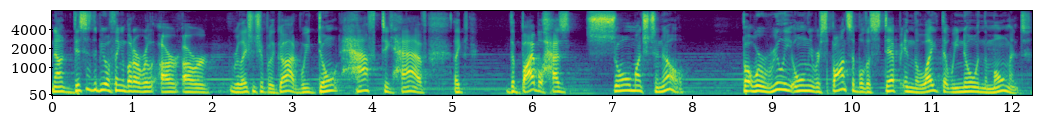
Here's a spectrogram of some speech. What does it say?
Now, this is the beautiful thing about our, our, our relationship with God. We don't have to have, like, the Bible has so much to know, but we're really only responsible to step in the light that we know in the moment,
